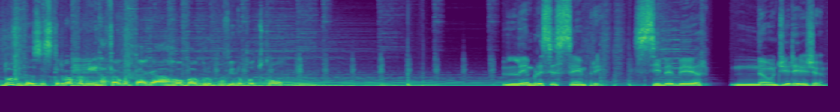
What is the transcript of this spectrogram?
Dúvidas? Escreva para mim, rafaelcomph.grupovino.com. Lembre-se sempre: se beber, não dirija.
